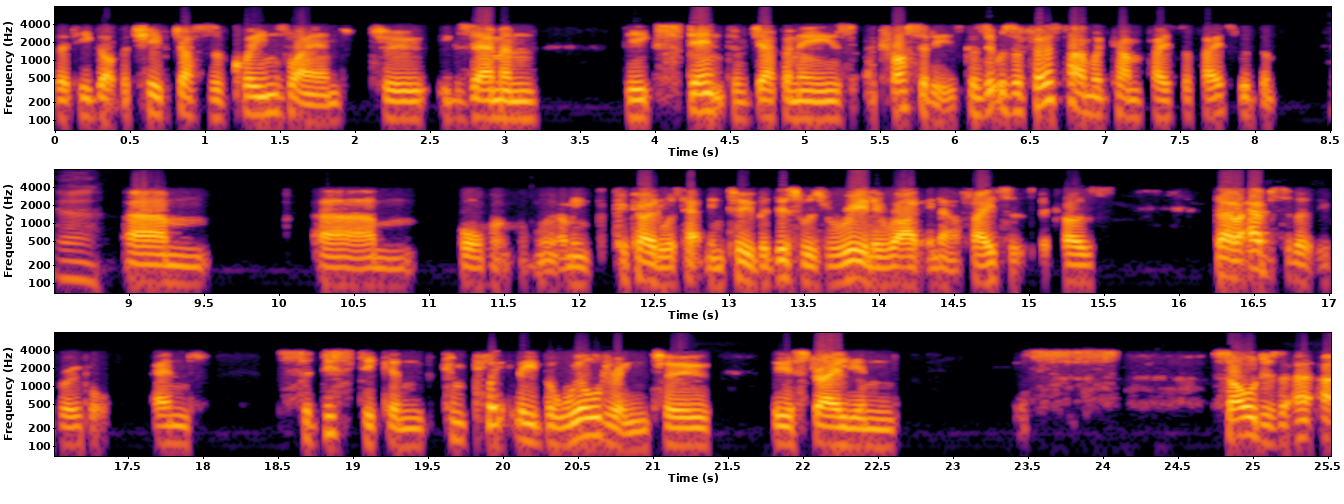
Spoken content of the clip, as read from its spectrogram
That he got the Chief Justice of Queensland to examine the extent of Japanese atrocities because it was the first time we'd come face to face with them. Yeah. Um, um, or I mean, Kokoda was happening too, but this was really right in our faces because they were absolutely brutal and sadistic and completely bewildering to the Australian soldiers. I,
